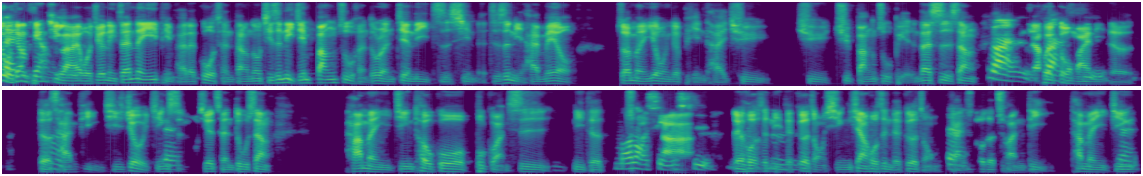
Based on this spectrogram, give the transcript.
就我这样听起来，我觉得你在内衣品牌的过程当中，其实你已经帮助很多人建立自信了，只是你还没有专门用一个平台去去去帮助别人。但事实上，人家会购买你的的产品，其实就已经是某些程度上。他们已经透过不管是你的某种形式，对，或者是你的各种形象，或者你的各种感受的传递，他们已经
